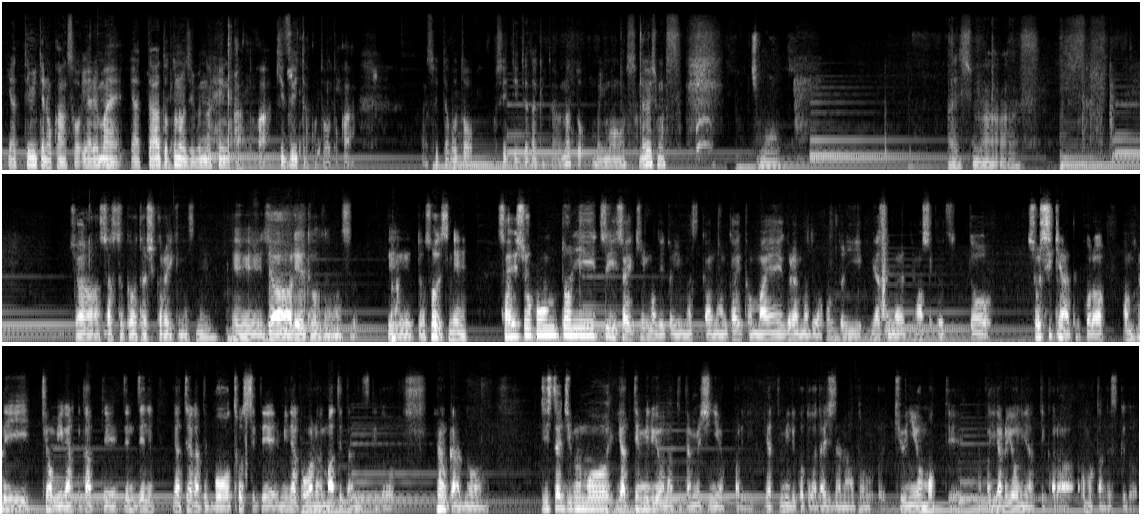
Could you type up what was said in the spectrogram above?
やってみての感想、やる前、やった後との自分の変化とか、気づいたこととか、そういったことを教えていただけたらなと思います。お願いします。お願いします。じゃあ、早速私からいきますね。えー、じゃあ、ありがとうございます。えっ、と、そうですね。最初、本当につい最近までと言いますか、何回か前ぐらいまでは本当に皆さん言われてましたけど、ずっと正直なところ、あんまり興味がなかった、全然、ね、やってなかった、ぼーっとしてて、みんなが終わるの待ってたんですけど、なんかあの、実際自分もやってみるようになって試しにやっぱりやってみることが大事だなと急に思ってなんかやるようになってから思ったんですけど、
